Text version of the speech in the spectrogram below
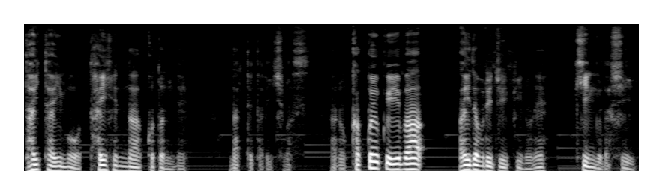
大体もう大変なことにね、なってたりします。あの、かっこよく言えば IWGP のね、キングだし、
